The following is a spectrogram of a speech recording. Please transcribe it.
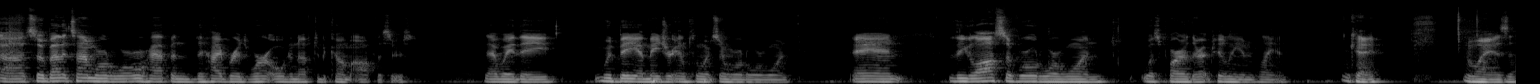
Uh, so by the time World War War happened, the hybrids were old enough to become officers. That way, they would be a major influence in World War One, and the loss of World War One was part of the reptilian plan. Okay. Why is that?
